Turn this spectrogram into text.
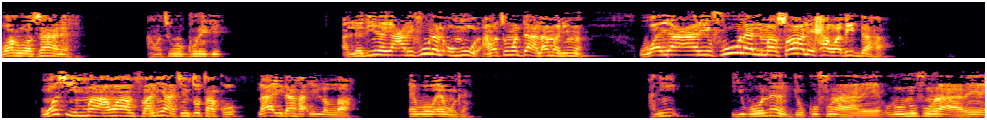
war razana àwọn tí wọ́n gúnrégé. Alladhina ya'rifuna al-umur àwọn tí wọ́n dá alama nímọ̀. Wa ya'rifuna al-masaliha wa diddaha. Wọ́n sì mọ̀ àwọn àǹfààní àti ìwọ náà jòkó fúnra rẹ̀ ronú fúnra rẹ̀.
